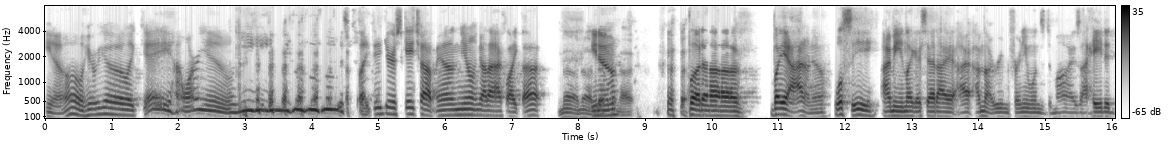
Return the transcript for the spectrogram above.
you know, oh, here we go. Like, hey, how are you? it's like, dude, you're a skate shop, man. You don't gotta act like that. No, no, you know. but uh, but yeah, I don't know. We'll see. I mean, like I said, I, I I'm not rooting for anyone's demise. I hated,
